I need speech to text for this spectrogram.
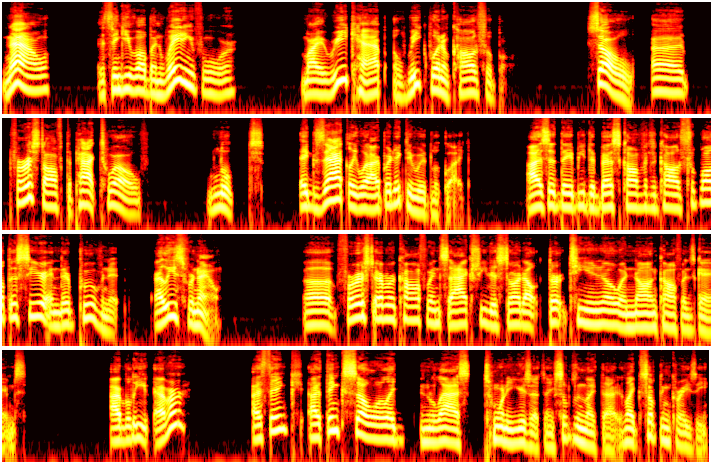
Now, the thing you've all been waiting for, my recap of Week One of college football. So, uh, first off, the Pac 12 looked exactly what I predicted it would look like. I said they'd be the best conference in college football this year, and they're proving it, at least for now. Uh, first ever conference actually to start out 13 0 in non conference games. I believe ever? I think I think so, Or like in the last 20 years, I think. Something like that. Like something crazy.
